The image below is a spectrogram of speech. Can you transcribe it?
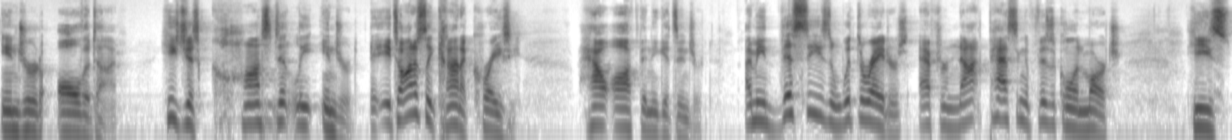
injured all the time. He's just constantly injured. It's honestly kind of crazy how often he gets injured. I mean, this season with the Raiders, after not passing a physical in March, he's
